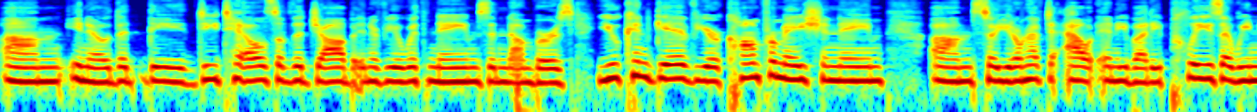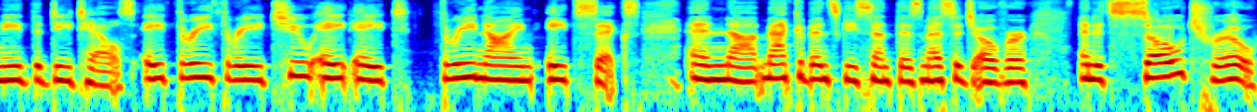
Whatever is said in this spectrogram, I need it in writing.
um, you know, the, the details of the job interview with names and numbers. You can give your confirmation name um, so you don't have to out anybody. Please, uh, we need the details. 833 288 3986. And uh, Matt Kabinski sent this message over, and it's so true.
